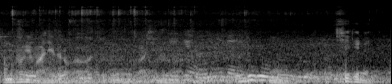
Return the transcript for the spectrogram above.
정성이 많이 들어가가지고 맛있는 이게 오늘의 튀기네.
